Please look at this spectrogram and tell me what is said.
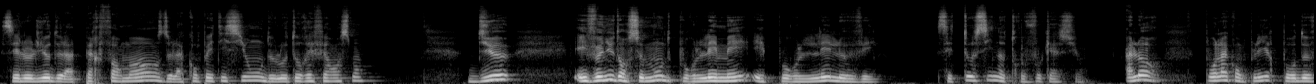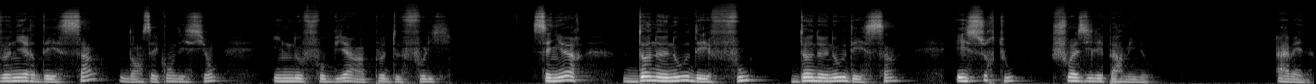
C'est le lieu de la performance, de la compétition, de l'autoréférencement. Dieu est venu dans ce monde pour l'aimer et pour l'élever. C'est aussi notre vocation. Alors, pour l'accomplir, pour devenir des saints dans ces conditions, il nous faut bien un peu de folie. Seigneur, donne-nous des fous Donne-nous des saints et surtout, choisis-les parmi nous. Amen.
